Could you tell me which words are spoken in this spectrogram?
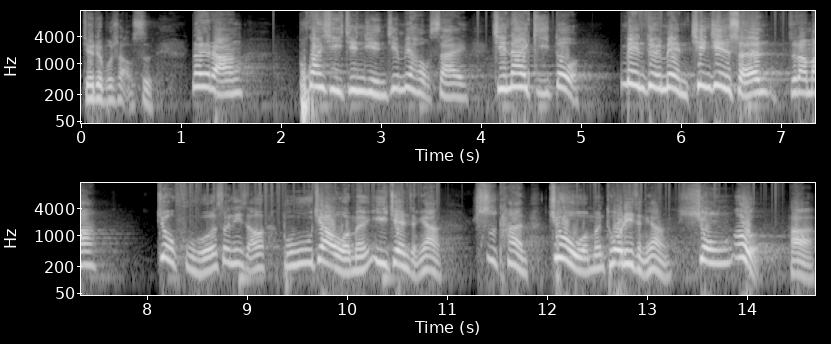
绝对不是好事。那个人不管是真认真要服侍，真爱基督，面对面亲近神，知道吗？就符合圣经上不叫我们遇见怎样试探，救我们脱离怎样凶恶啊，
